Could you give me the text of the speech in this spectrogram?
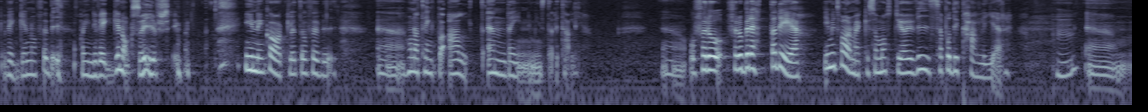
väggen och förbi. Och in i väggen också i och för sig. Men in i kaklet och förbi. Eh, hon har tänkt på allt, ända in i minsta detalj. Eh, och för att, för att berätta det i mitt varumärke så måste jag ju visa på detaljer. Mm. Ehm,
